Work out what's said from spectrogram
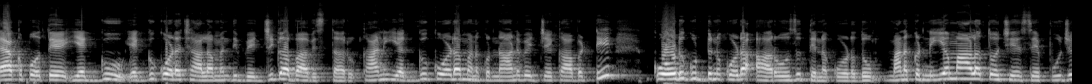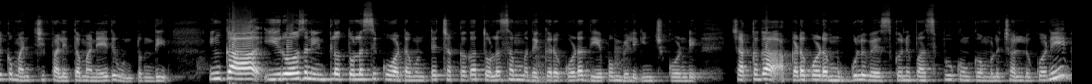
లేకపోతే ఎగ్గు ఎగ్గు కూడా చాలామంది వెజ్గా భావిస్తారు. కానీ ఎగ్గు కూడా మనకు నాన్ వెజ్జే కాబట్టి కోడిగుడ్డును కూడా ఆ రోజు తినకూడదు. మనకు నియమాలతో చేసే పూజకు మంచి ఫలితం అనేది ఉంటుంది. ఇంకా ఈ రోజున ఇంట్లో తులసి కోట ఉంటే చక్కగా తులసమ్మ దగ్గర కూడా దీపం వెలిగించుకోండి. చక్కగా అక్కడ కూడా ముగ్గులు వేసుకొని పసుపు కుంకుమలు చల్లుకొని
